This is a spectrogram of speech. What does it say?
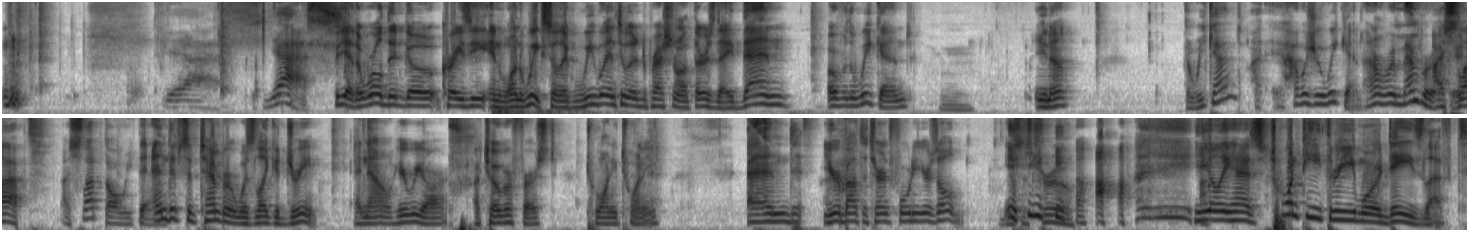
Yes. Yes. But yeah, the world did go crazy in one week. So like we went into a depression on Thursday. Then over the weekend, hmm. you know, The weekend? I- how was your weekend? I don't remember. I dude. slept. I slept all weekend. The end of September was like a dream, and now here we are, October first, twenty twenty, and you're about to turn forty years old. This is true. He only has twenty three more days left.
